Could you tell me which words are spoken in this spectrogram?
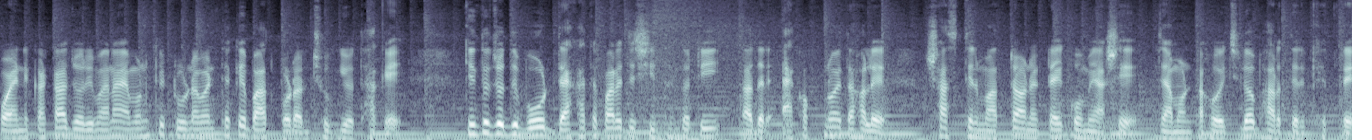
পয়েন্ট কাটা, জরিমানা, এমনকি টুর্নামেন্ট থেকে বাদ পড়ার ঝুঁকিও থাকে। কিন্তু যদি বোর্ড দেখাতে পারে যে সিদ্ধান্তটি তাদের একক নয়, তাহলে শাস্তির মাত্রা অনেকটাই কমে আসে, যেমনটা হয়েছিল ভারতের ক্ষেত্রে।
